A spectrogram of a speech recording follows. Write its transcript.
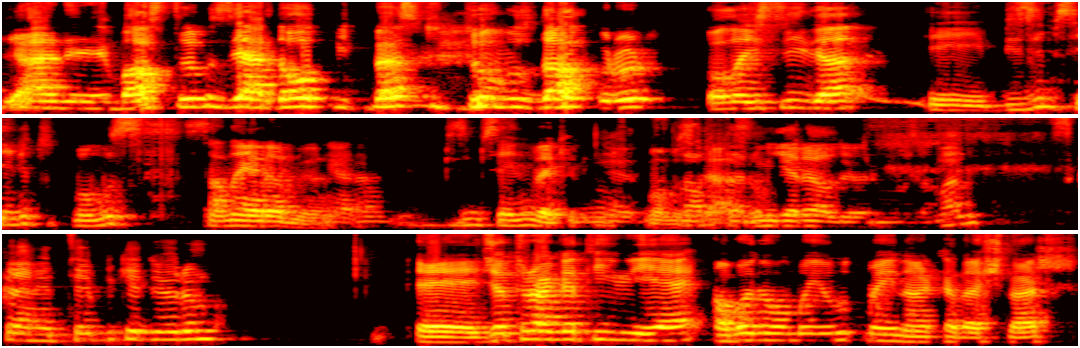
yani bastığımız yerde ot bitmez, tuttuğumuz dal kurur. Dolayısıyla e, bizim seni tutmamız sana yaramıyor. Yaramıyor. Bizim senin rakibini Evet, tutmamız laflarımı lazım. geri alıyorum o zaman. Skynet tebrik ediyorum. E, Caturanga TV'ye abone olmayı unutmayın arkadaşlar.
